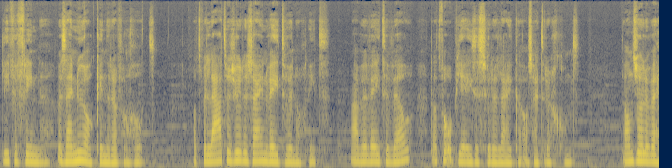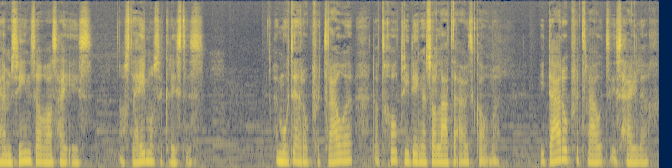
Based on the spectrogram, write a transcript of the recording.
Lieve vrienden, we zijn nu al kinderen van God. Wat we later zullen zijn, weten we nog niet. Maar we weten wel dat we op Jezus zullen lijken als Hij terugkomt. Dan zullen we Hem zien zoals Hij is, als de Hemelse Christus. We moeten erop vertrouwen dat God die dingen zal laten uitkomen. Wie daarop vertrouwt, is heilig,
